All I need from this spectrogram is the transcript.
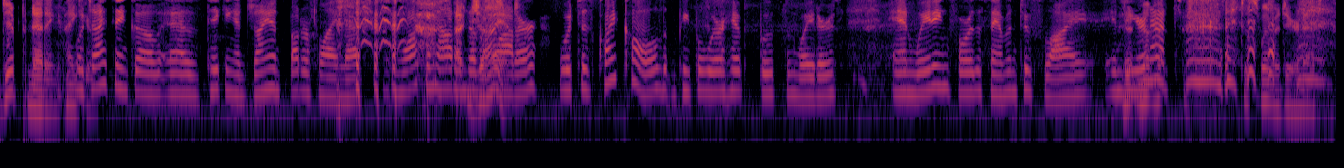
dip netting. Thank which you. Which I think of as taking a giant butterfly net and walking out into the water, which is quite cold. People wear hip boots and waders, and waiting for the salmon to fly into your net. to swim into your net.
